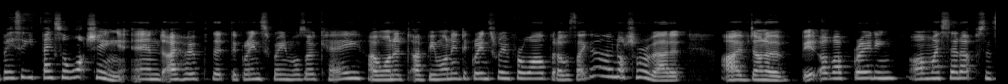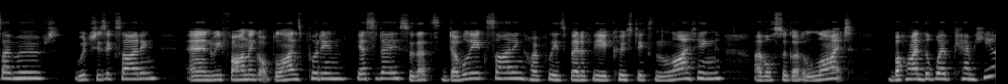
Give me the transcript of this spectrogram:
basically, thanks for watching. And I hope that the green screen was okay. I wanted, I've been wanting to green screen for a while, but I was like, oh, I'm not sure about it. I've done a bit of upgrading on my setup since I moved, which is exciting. And we finally got blinds put in yesterday, so that's doubly exciting. Hopefully, it's better for the acoustics and the lighting. I've also got a light behind the webcam here.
